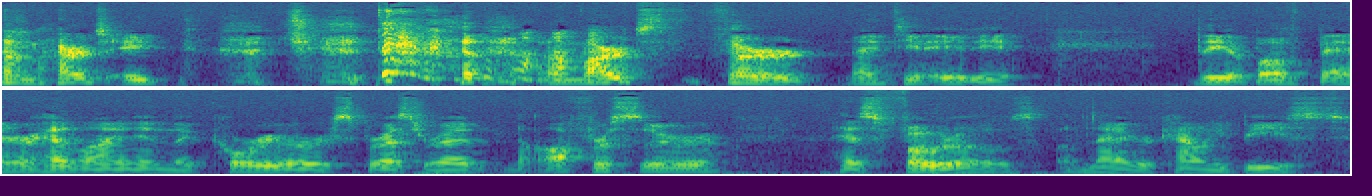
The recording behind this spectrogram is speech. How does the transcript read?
March 8 on March 3rd, 1980, the above banner headline in the Courier Express read, "The officer has photos of Niagara County beast,"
